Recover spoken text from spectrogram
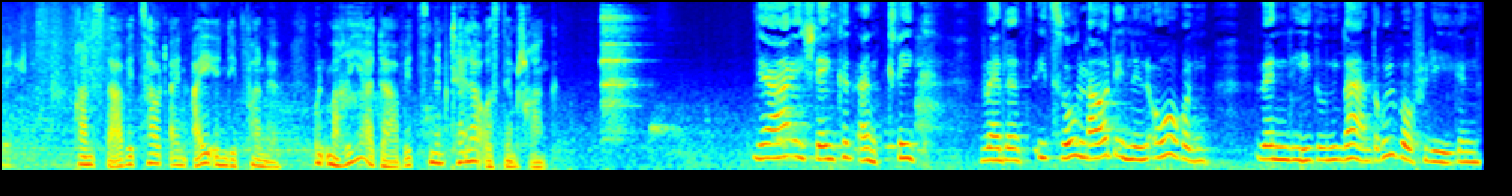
schlecht. Franz Davids haut ein Ei in die Pfanne und Maria Davids nimmt Teller aus dem Schrank. Ja, ich denke an Krieg, weil es ist so laut in den Ohren, wenn die so nah drüber fliegen.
